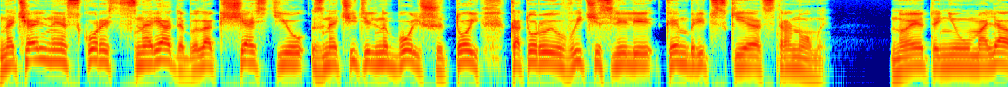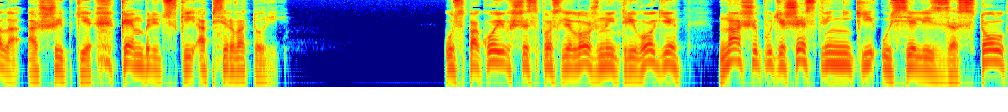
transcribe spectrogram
Начальная скорость снаряда была, к счастью, значительно больше той, которую вычислили кембриджские астрономы. Но это не умаляло ошибки Кембриджской обсерватории. Успокоившись после ложной тревоги, наши путешественники уселись за стол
